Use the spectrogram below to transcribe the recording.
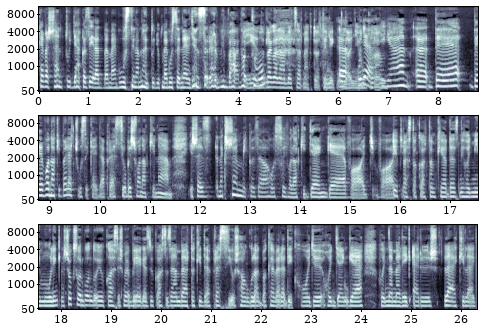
kevesen tudják az életbe megúszni, nem nagyon tudjuk megúszni, hogy ne legyen szerelmi bánatunk. Igen, legalább egyszer megtörténik mindannyiunkra. Ugye, igen, de, de van, aki belecsúszik egy depresszióba, és van, aki nem. És ez, ennek semmi köze ahhoz, hogy valaki gyenge, vagy, vagy... Épp ezt akartam kérdezni, hogy mi múlik. Sokszor gondoljuk azt, és megbélyegezzük azt az embert, aki depressziós hangulatba keveredik, hogy, hogy gyenge, hogy nem elég erős lelkileg,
